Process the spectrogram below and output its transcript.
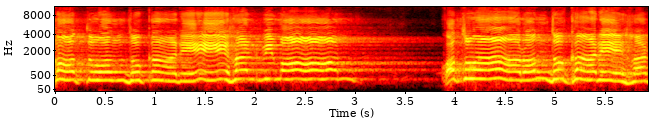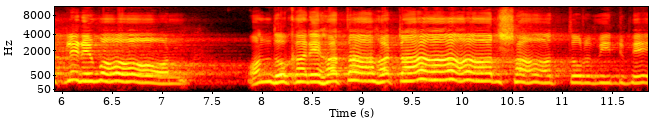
কত অন্ধকারে হাঁটবি মন? কত আর অন্ধকারে হাঁটলে রে মন? অন্ধকারে হাতা হাঁটার স্বাদ তোর মিটবে।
